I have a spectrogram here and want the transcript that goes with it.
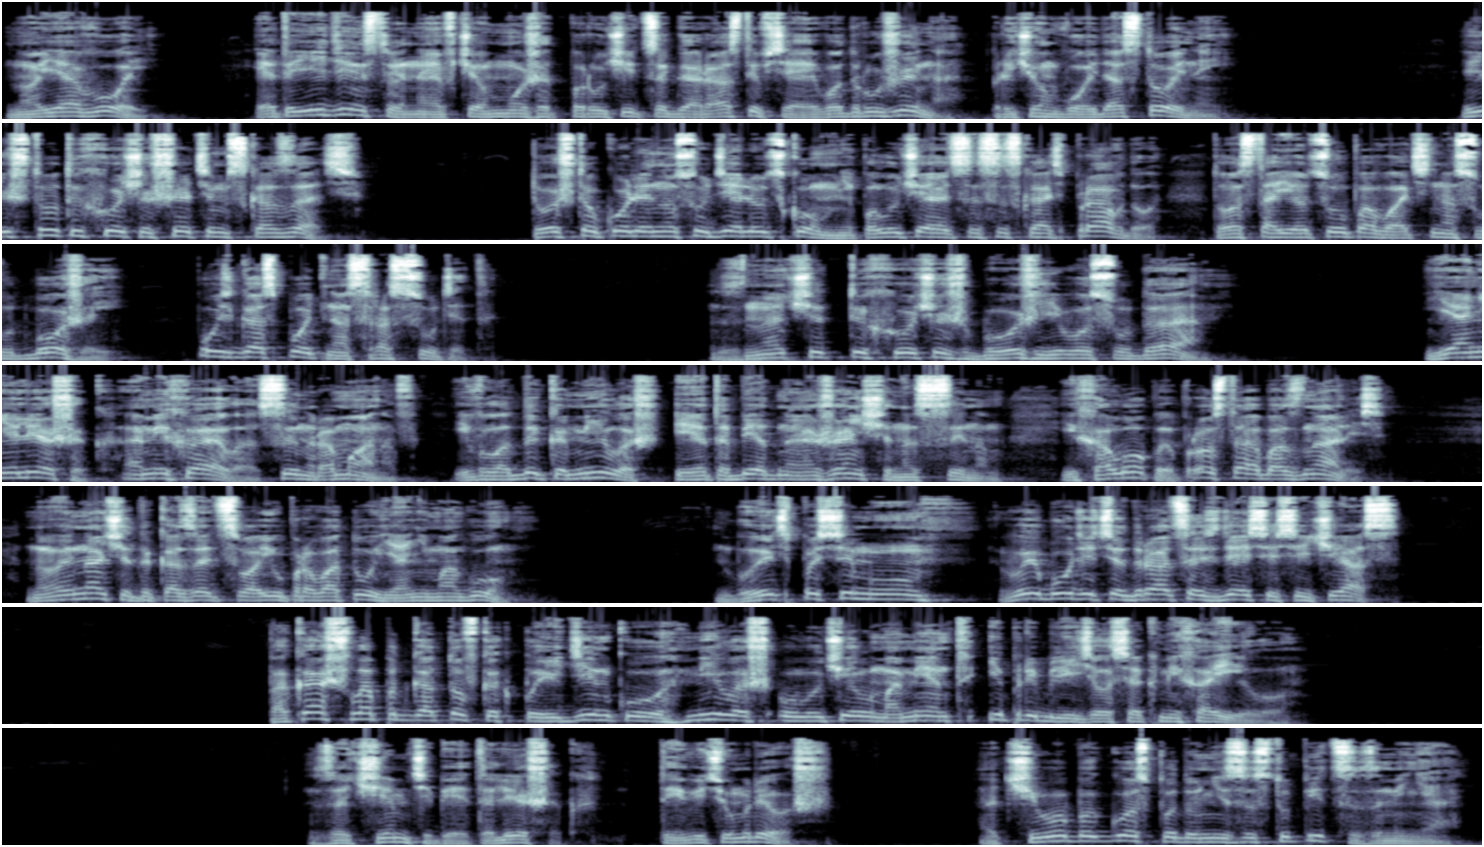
«Но я вой. Это единственное, в чем может поручиться Гораст и вся его дружина, причем вой достойный. И что ты хочешь этим сказать? То, что коли на суде людском не получается сыскать правду, то остается уповать на суд Божий. Пусть Господь нас рассудит. Значит, ты хочешь Божьего суда? Я не Лешек, а Михайло, сын Романов, и владыка Милош, и эта бедная женщина с сыном, и холопы просто обознались. Но иначе доказать свою правоту я не могу. Быть посему, вы будете драться здесь и сейчас. Пока шла подготовка к поединку, Милош улучил момент и приблизился к Михаилу. «Зачем тебе это, Лешек? Ты ведь умрешь. Отчего бы Господу не заступиться за меня?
